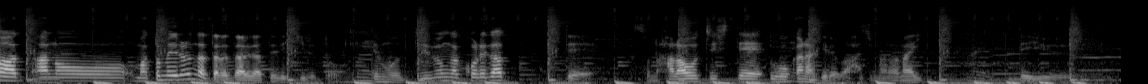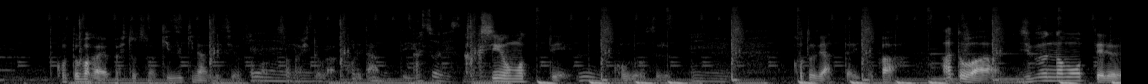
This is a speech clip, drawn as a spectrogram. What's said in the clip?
まああのーまとめるんだったら誰だってできると、ええでも自分がこれだってその腹落ちして動かなければ始まらないっていう言葉がやっぱ一つの気づきなんですよその,、ええその人がこれだっていう。確。信を持ってうん。行動するえことであったりとかあとは自分の持ってる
